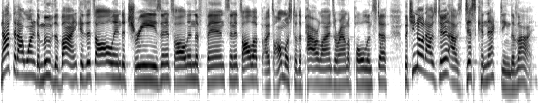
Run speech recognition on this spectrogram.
Not that I wanted to move the vine because it's all into trees and it's all in the fence and it's all up, it's almost to the power lines around a pole and stuff. But you know what I was doing? I was disconnecting the vine.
